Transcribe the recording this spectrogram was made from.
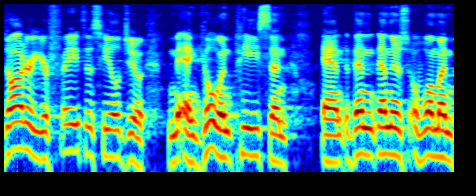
daughter, your faith has healed you, and go in peace. And, and then, then there's a woman,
